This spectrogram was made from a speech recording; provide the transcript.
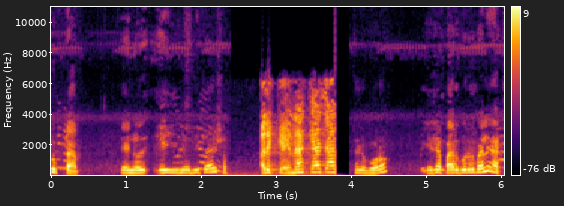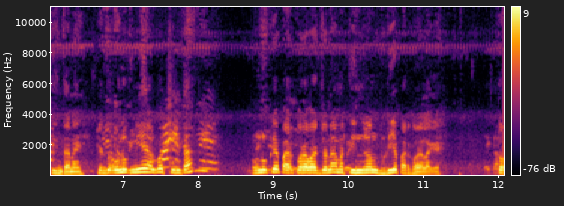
খুব টাপ এই এই নদীটায় সব আরে কেনা কে থেকে বড় এটা পার করতে পারলে আর চিন্তা নাই। কিন্তু অনুক নিয়ে অল্প চিন্তা অনুকে পার করাবার জন্য আমার তিনজন ধরিয়ে পার করা লাগে। তো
